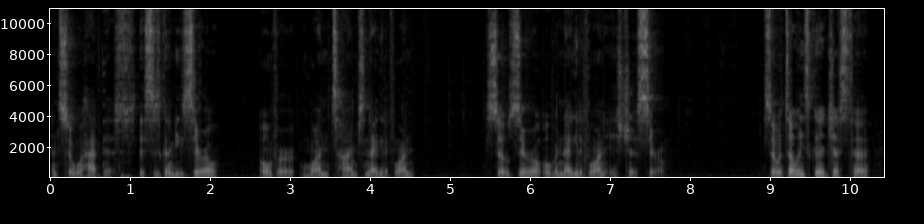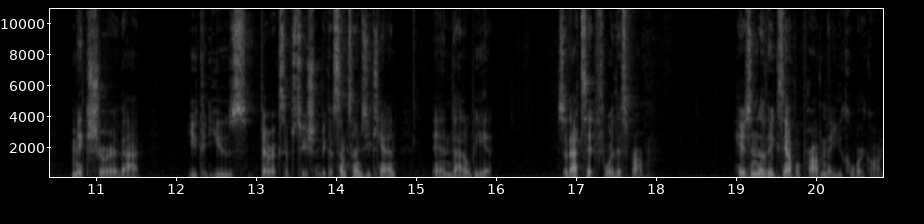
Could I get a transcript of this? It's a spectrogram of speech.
and so we'll have this. This is going to be 0 over 1 times negative 1. So 0 over negative 1 is just 0. So it's always good just to make sure that you could use direct substitution because sometimes you can and that'll be it. So that's it for this problem. Here's another example problem that you could work on.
